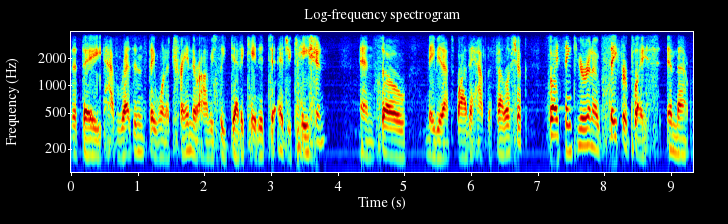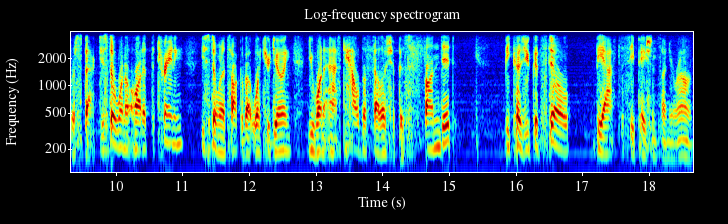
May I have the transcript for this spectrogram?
that they have residents they want to train. They're obviously dedicated to education, and so maybe that's why they have the fellowship. So I think you're in a safer place in that respect. You still want to audit the training. You still want to talk about what you're doing. You want to ask how the fellowship is funded because you could still be asked to see patients on your own.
